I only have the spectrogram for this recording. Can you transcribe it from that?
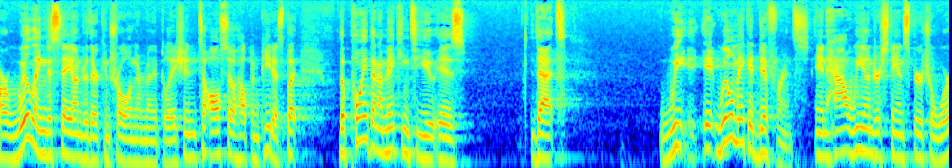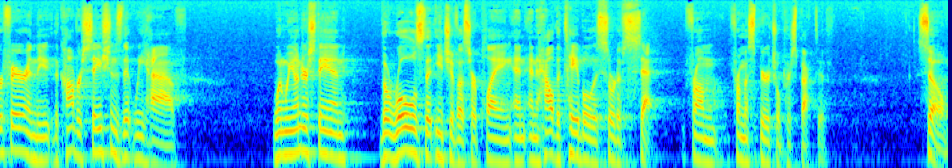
are willing to stay under their control and their manipulation to also help impede us. But the point that I'm making to you is that we, it will make a difference in how we understand spiritual warfare and the, the conversations that we have when we understand the roles that each of us are playing and, and how the table is sort of set from, from a spiritual perspective. So,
